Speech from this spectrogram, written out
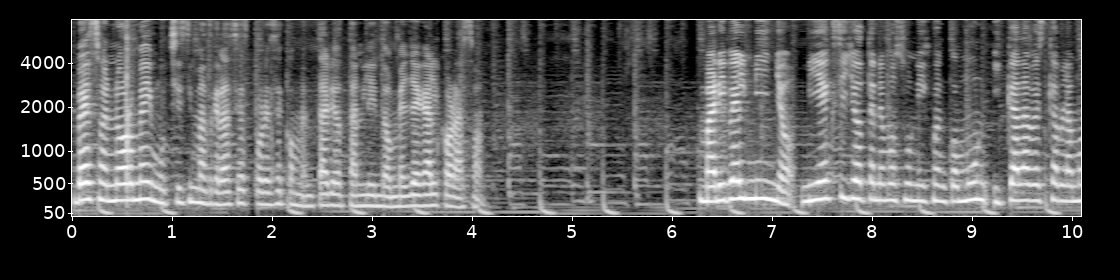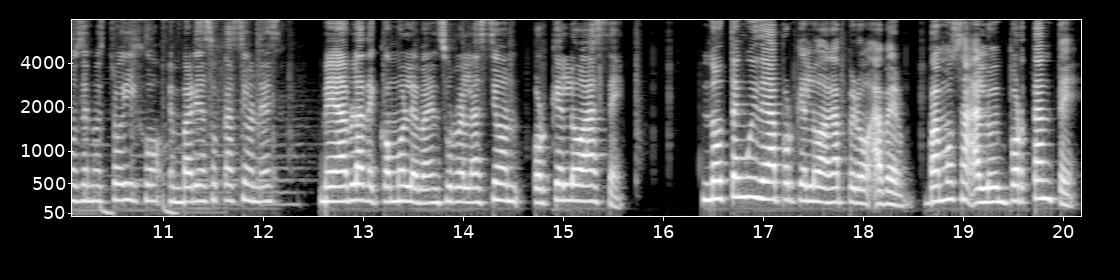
Beso enorme y muchísimas gracias por ese comentario tan lindo, me llega al corazón. Maribel Niño, mi ex y yo tenemos un hijo en común y cada vez que hablamos de nuestro hijo, en varias ocasiones, me habla de cómo le va en su relación, por qué lo hace. No tengo idea por qué lo haga, pero a ver, vamos a, lo importante.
